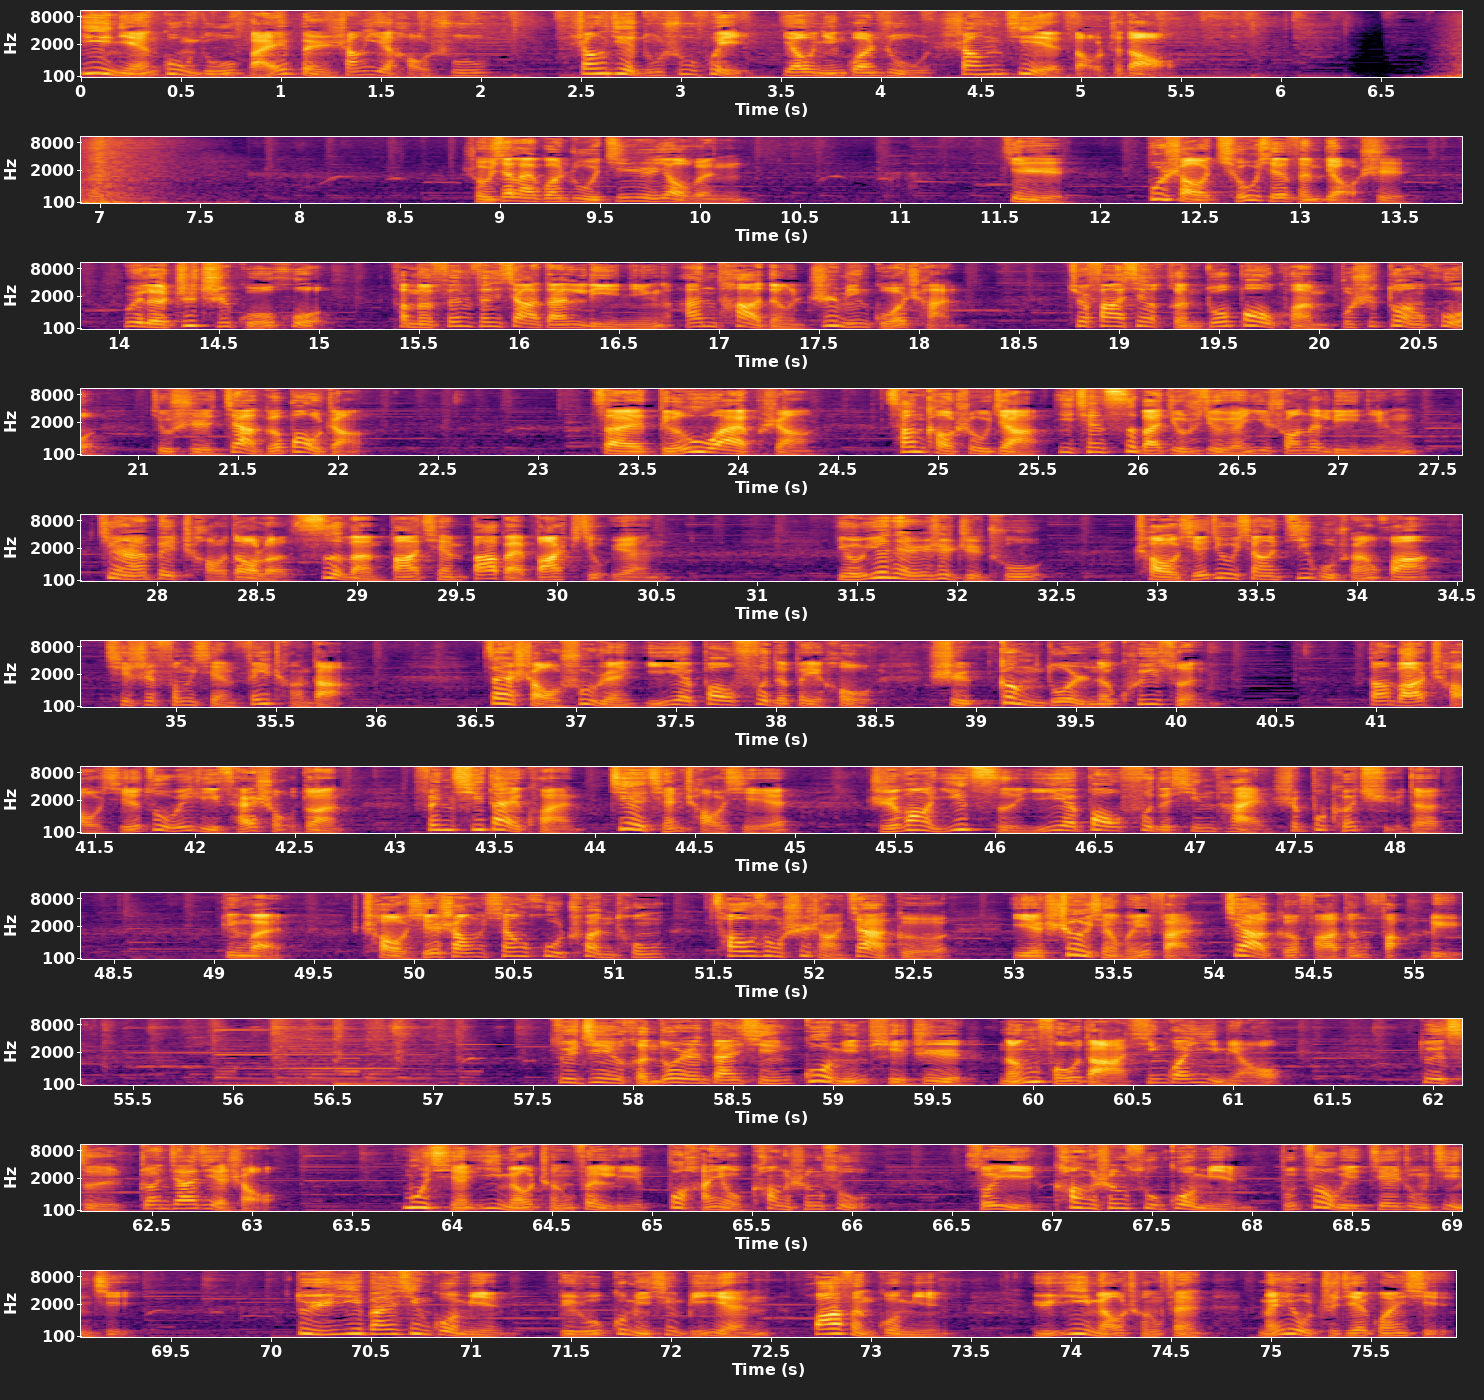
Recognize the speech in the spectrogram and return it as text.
一年共读百本商业好书，商界读书会邀您关注商界早知道。首先来关注今日要闻。近日，不少球鞋粉表示，为了支持国货，他们纷纷下单李宁、安踏等知名国产，却发现很多爆款不是断货，就是价格暴涨。在得物 App 上，参考售价一千四百九十九元一双的李宁，竟然被炒到了四万八千八百八十九元。有业内人士指出，炒鞋就像击鼓传花，其实风险非常大，在少数人一夜暴富的背后。是更多人的亏损。当把炒鞋作为理财手段，分期贷款、借钱炒鞋，指望以此一夜暴富的心态是不可取的。另外，炒鞋商相互串通、操纵市场价格，也涉嫌违反价格法等法律。最近，很多人担心过敏体质能否打新冠疫苗。对此，专家介绍，目前疫苗成分里不含有抗生素。所以，抗生素过敏不作为接种禁忌。对于一般性过敏，比如过敏性鼻炎、花粉过敏，与疫苗成分没有直接关系，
